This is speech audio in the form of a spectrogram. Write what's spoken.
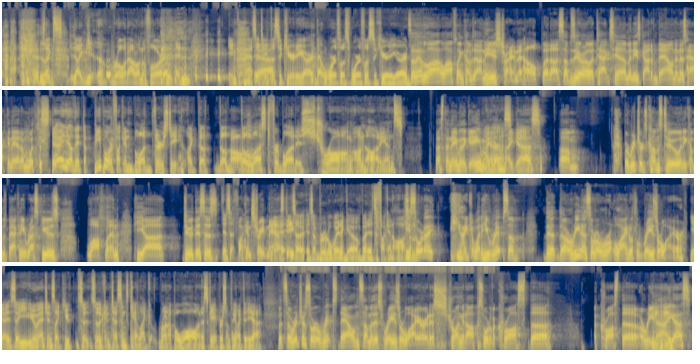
He's like like roll it out on the floor and, and incapacitate Yeah. the security guard. That worthless, worthless security guard. So then Laughlin comes out and he's trying to help, but uh, Sub Zero attacks him and he's got him down and is hacking at him with the stick. Yeah, I mean, you know, the, the people are fucking bloodthirsty. Like the the Oh. the lust for blood is strong on the audience. That's the name of the game, I man. guess, I yeah. guess. Um, but Richards comes to and he comes back and he rescues Laughlin. He, uh, dude, this is It's fucking straight nasty. Yeah, it's a it's a brutal way to go, but it's fucking awesome. he sort of, he like what he rips a. The, the arena is sort of r- lined with razor wire. yeah, so you, you imagine it's like you so so the contestants can't like run up a wall and escape or something like that. Yeah, But so Richard sort of rips down some of this razor wire and has strung it up sort of across the across the arena, I Mm-hmm. guess.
